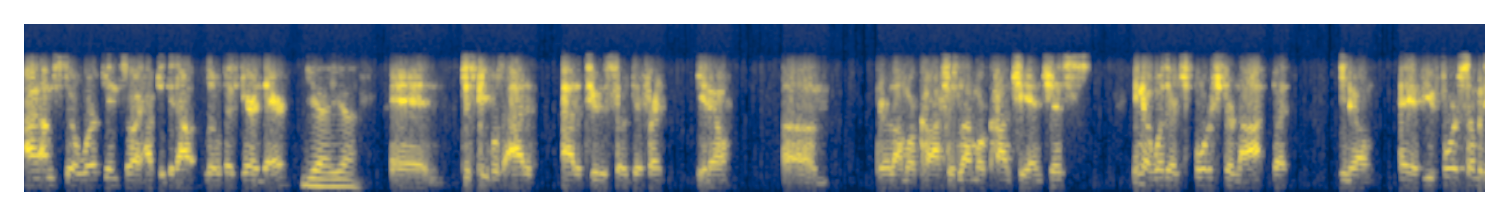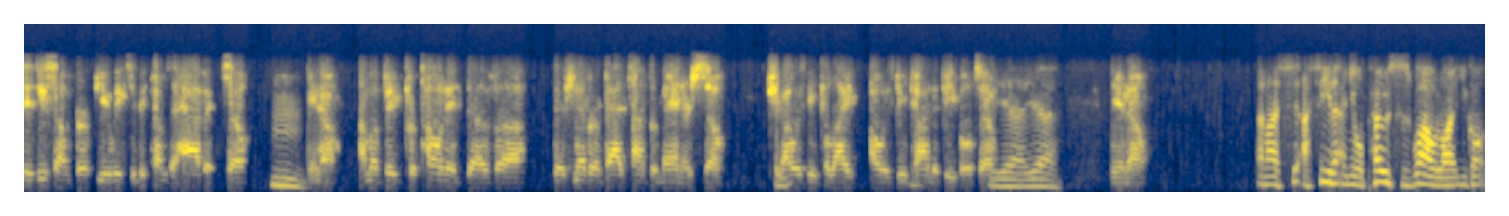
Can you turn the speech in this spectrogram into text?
I, I'm still working, so I have to get out a little bit here and there. yeah, yeah, And just people's atti- attitude is so different, you know. Um, they're a lot more cautious, a lot more conscientious, you know, whether it's forced or not. But, you know, hey, if you force somebody to do something for a few weeks, it becomes a habit. So, mm, you know, I'm a big proponent of uh, there's never a bad time for manners. So should always be polite, always be kind to people. So yeah, yeah. you know, And I see, I see that in your posts as well. Like you got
